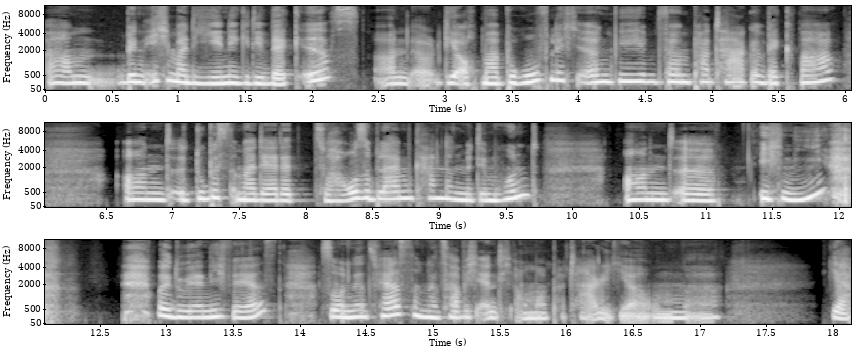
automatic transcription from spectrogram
ähm, bin ich immer diejenige, die weg ist und äh, die auch mal beruflich irgendwie für ein paar Tage weg war. Und äh, du bist immer der, der zu Hause bleiben kann, dann mit dem Hund. Und äh, ich nie, weil du ja nicht fährst. So, und jetzt fährst du und jetzt habe ich endlich auch mal ein paar Tage hier, um, äh, ja,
